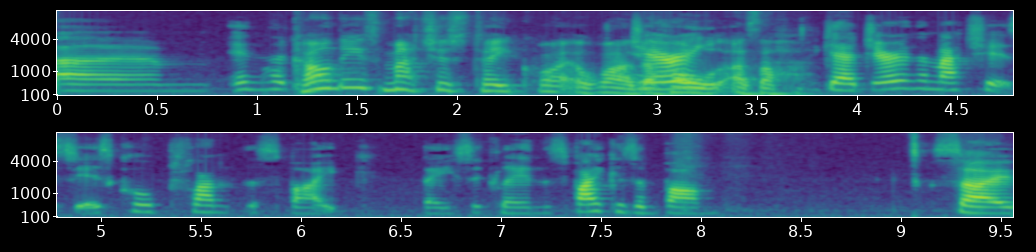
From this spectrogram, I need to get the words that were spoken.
Um, in the can't these matches take quite a while? Jerry- the whole as a yeah during the match it's, it's called plant the spike basically and the spike is a bomb so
